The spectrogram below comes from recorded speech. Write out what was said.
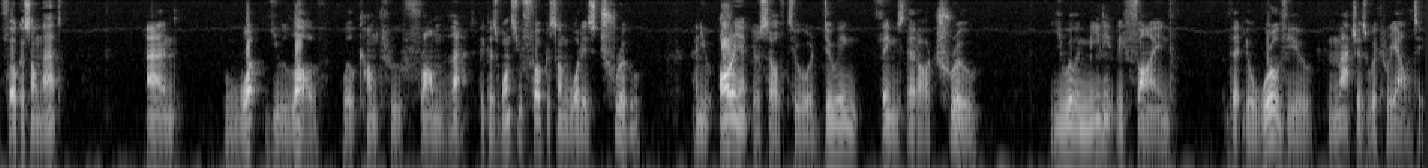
Focus on that. And what you love will come through from that. Because once you focus on what is true and you orient yourself toward doing things that are true, you will immediately find that your worldview matches with reality.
